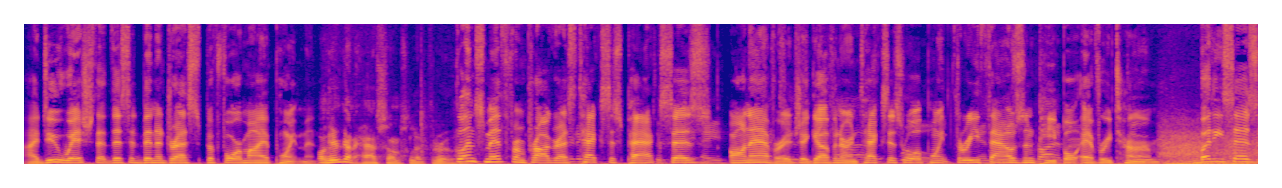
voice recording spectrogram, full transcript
I do wish that this had been addressed before my appointment. Well, you're going to have some slip through. Glenn Smith from Progress Texas PAC says on average, a governor in Texas will appoint 3,000 people every term. But he says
